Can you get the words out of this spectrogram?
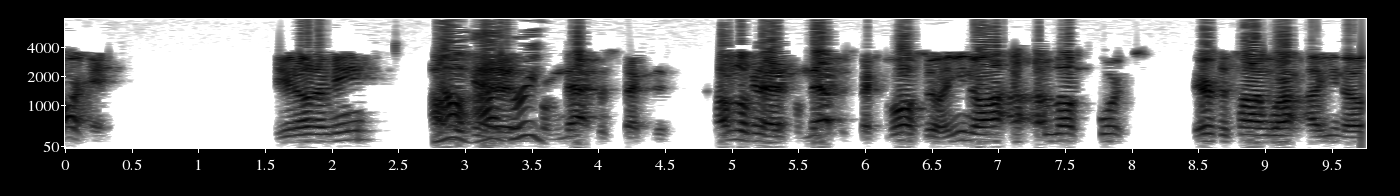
our end. You know what I mean? No, looking I at agree. it from that perspective. I'm looking at it from that perspective also. And you know, I, I I love sports. There's a time where I, you know,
